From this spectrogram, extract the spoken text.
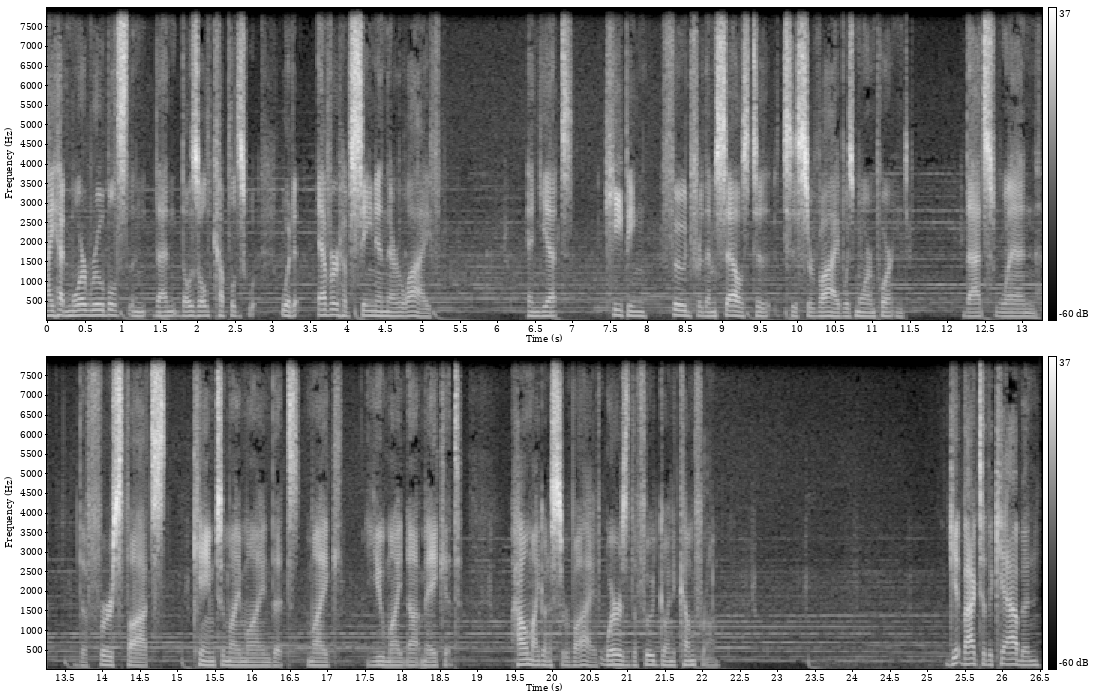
I had more rubles than, than those old couples w- would ever have seen in their life, and yet keeping food for themselves to, to survive was more important. That's when the first thoughts came to my mind that, Mike, you might not make it. How am I going to survive? Where is the food going to come from? Get back to the cabin.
